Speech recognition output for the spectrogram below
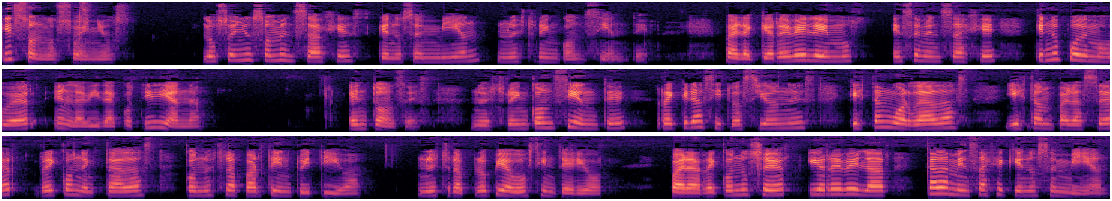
¿Qué son los sueños? Los sueños son mensajes que nos envían nuestro inconsciente para que revelemos ese mensaje que no podemos ver en la vida cotidiana. Entonces, nuestro inconsciente recrea situaciones que están guardadas y están para ser reconectadas con nuestra parte intuitiva, nuestra propia voz interior, para reconocer y revelar cada mensaje que nos envían.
